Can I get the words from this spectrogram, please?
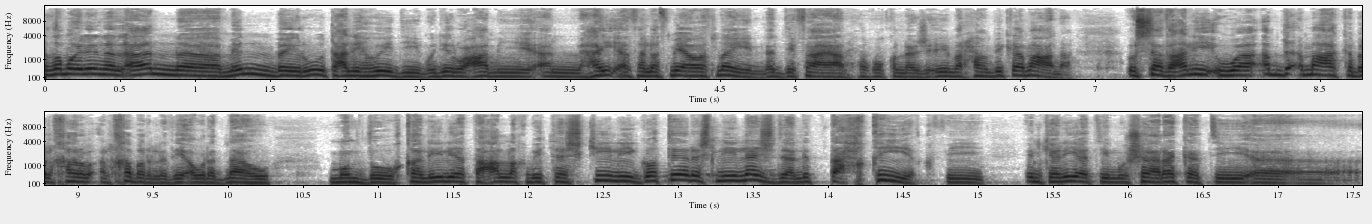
انضم إلينا الآن من بيروت علي هويدي مدير عام الهيئة 302 للدفاع عن حقوق اللاجئين. مرحبا بك معنا. أستاذ علي وأبدأ معك بالخبر الذي أوردناه منذ قليل يتعلق بتشكيل غوتيريش للجنة للتحقيق في إمكانية مشاركة آه،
